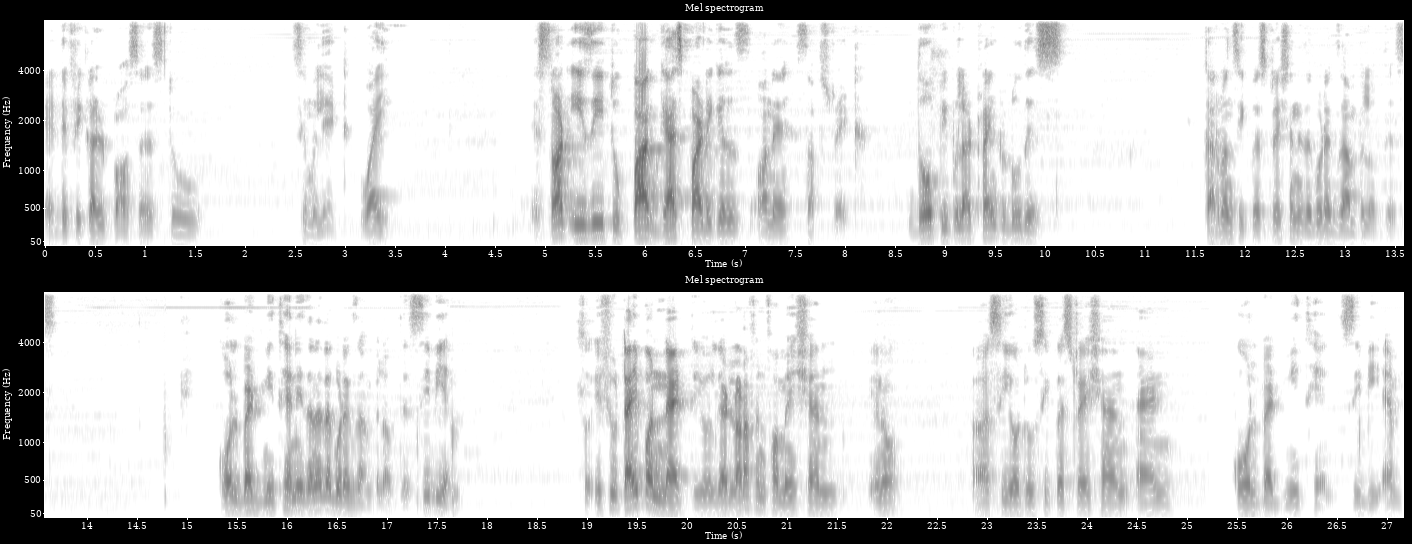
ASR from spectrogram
a difficult process to simulate. Why? It is not easy to park gas particles on a substrate, though people are trying to do this. Carbon sequestration is a good example of this. Coal bed methane is another good example of this, CBM. So, if you type on net, you will get a lot of information you know uh, CO2 sequestration and coal bed methane CBM.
